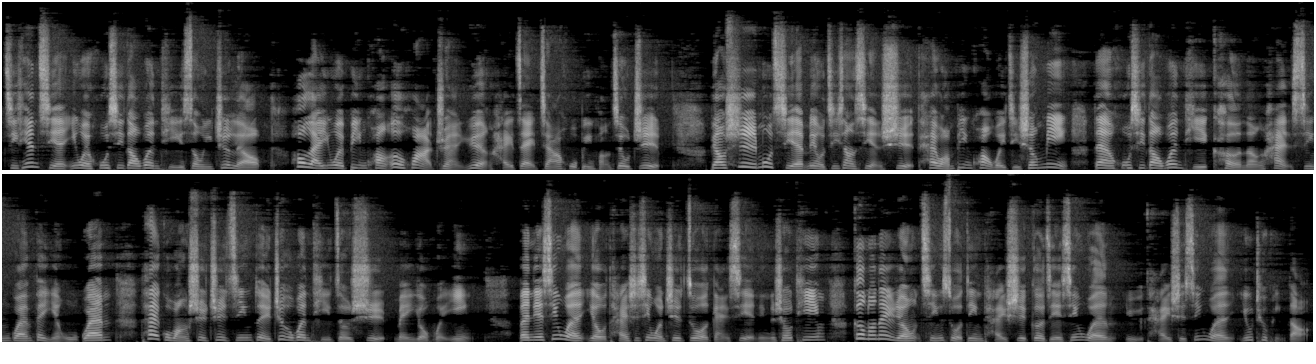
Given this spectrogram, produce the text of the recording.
几天前因为呼吸道问题送医治疗，后来因为病况恶化转院，还在加护病房救治。表示目前没有迹象显示泰王病况危及生命，但呼吸道问题可能和新冠肺炎无关。泰国王。室至今对这个问题则是没有回应。本节新闻由台视新闻制作，感谢您的收听。更多内容请锁定台视各节新闻与台视新闻 YouTube 频道。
